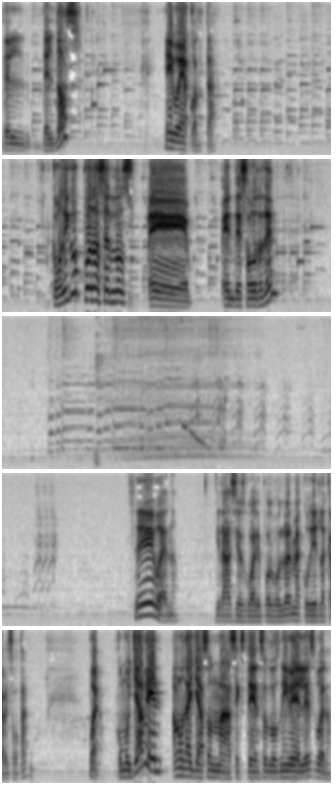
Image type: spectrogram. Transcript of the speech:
del, del 2. Y ahí voy a cortar. Como digo, puedo hacerlos eh, en desorden. Sí, bueno. Gracias, Wario, por volverme a acudir la cabezota. Bueno, como ya ven, ahora ya son más extensos los niveles, bueno.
